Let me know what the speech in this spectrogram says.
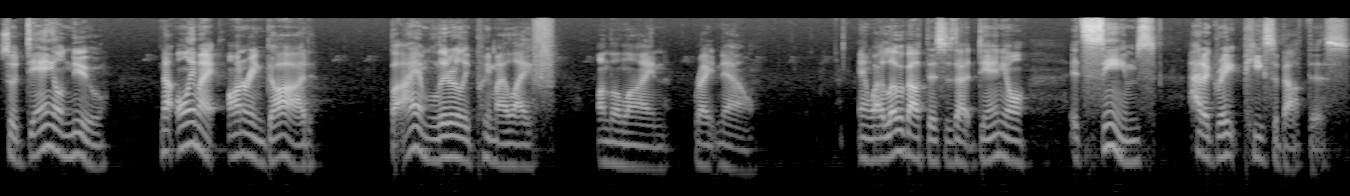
So Daniel knew not only am I honoring God, but I am literally putting my life on the line right now. And what I love about this is that Daniel, it seems, had a great peace about this.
